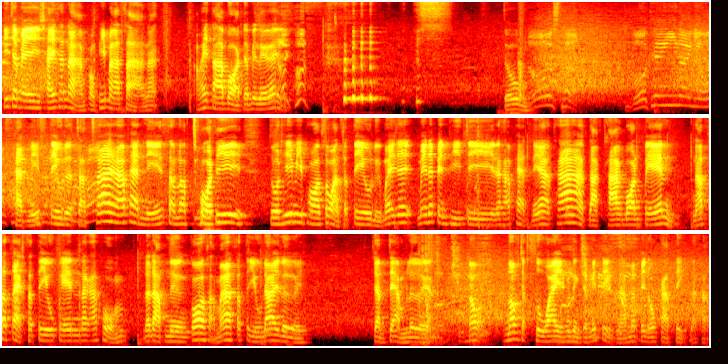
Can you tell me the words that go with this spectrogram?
ที่จะไปใช้สนามของพี่มาสารนะเอาให้ตาบอดกันไปเลยจุ้มแผ่นนี้สติลเดือดจัดใช่ครับแผ่นนี้สำหรับตัวที่ตัวที่มีพรสวรรค์สติลหรือไม่ได้ไม่ได้เป็น PG นะครับแผ่นนี้ถ้าดักทางบอลเป็น นับตะแตกสติลเป็นนะครับผมระดับหนึ่งก็สามารถสติลได้เลย แจมๆเลยอะนอกจากซวยมันถึงจะไม่ติดนะ มันเป็นโอกาสติดนะครับ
